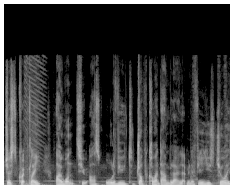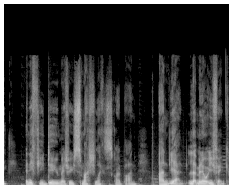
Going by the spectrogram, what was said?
just quickly, I want to ask all of you to drop a comment down below and let me know if you use Joy. And if you do, make sure you smash the like and subscribe button. And yeah, let me know what you think.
